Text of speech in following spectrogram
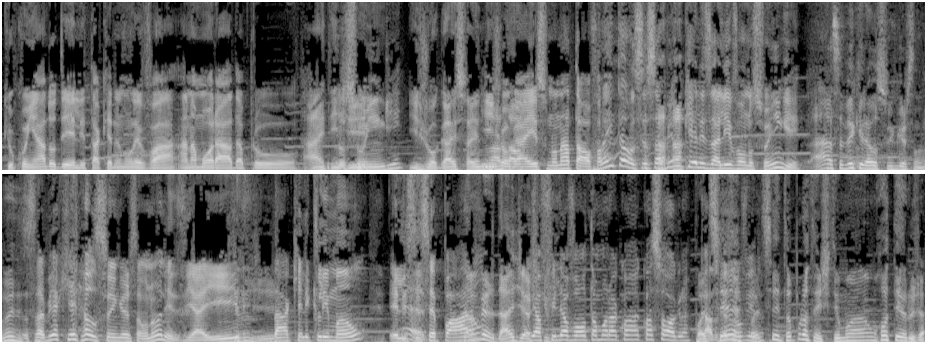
que o cunhado dele tá querendo levar a namorada pro, Ah, pro swing E jogar isso aí no e Natal. jogar isso no Natal. Fala, então, vocês sabiam que eles ali vão no swing? Ah, sabia que ele é o Swingerson Você Nunes? sabia que ele é o Swingerson Nunes? E aí Entendi. dá aquele climão, eles É, se separam na verdade, e acho a que- filha volta a morar com a, com a sogra. Pode ser, resolvido. pode ser. Então pronto, a gente tem uma- um roteiro já.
